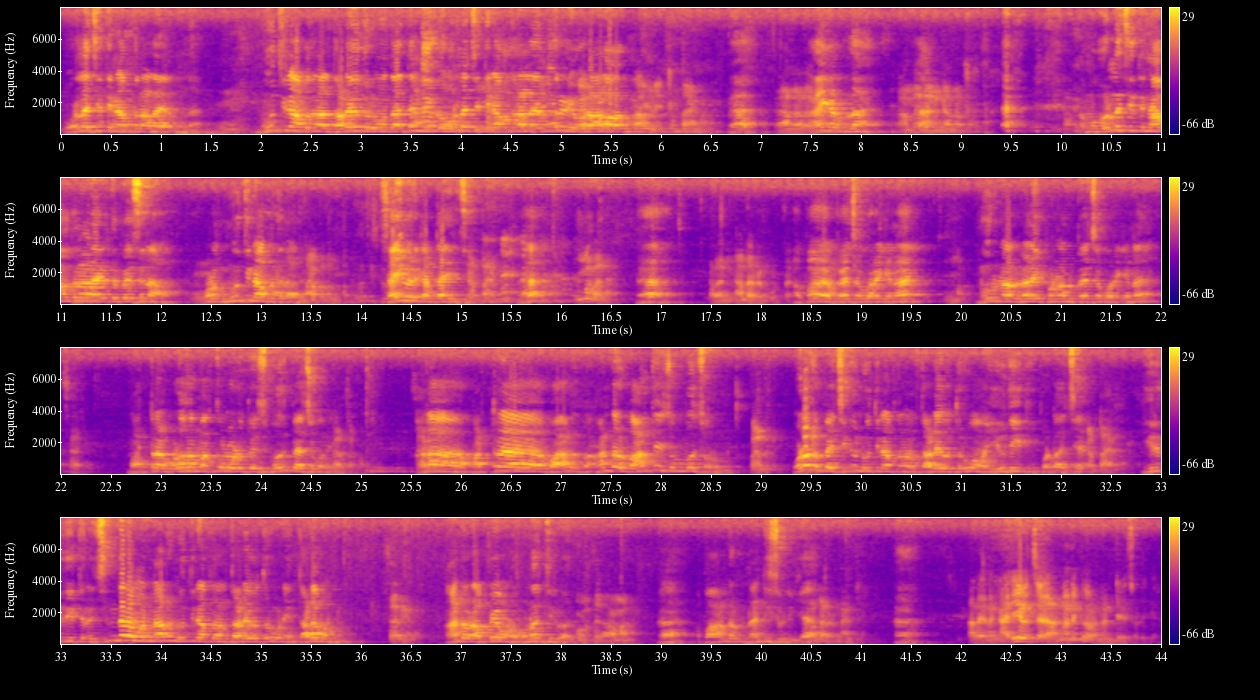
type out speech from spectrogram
ஒரு லட்சத்தி நாற்பத்தி நாலாயிரம் நூற்றி நாற்பத்தி நாலு தடை உத்தரவு வந்தா தான் நீங்க ஒரு லட்சத்தி நாற்பத்தி நாலாயிரத்துல நீ ஒரு ஆளாக முடியும். கட்டாயமாக ஆ, அதனால வாங்கிக்கணும்ல? அந்த எனக்கு நல்லது. நம்ம ஒரு லட்சத்தி நாற்பத்தி நாலாயிரத்தை பேசினா உனக்கு நூற்றி நாற்பத்தி நாலு. சைவர் கட் ஆயிடுச்சு. அப்ப பேச்சை குறைக்கணும். நூறு நாள் வேலைக்கு போனாலும் பேச்சை குறைக்கணும். மற்ற உலக மக்களோடு பேசும்போது பேச்சை குறைக்கணும். பார்த்துக்கோ ஆனா மற்ற வா- ஆண்டவர் வார்த்தையை சொல்லும்போது சொல்லணும் உலக பேச்சுக்கு நூத்தி நாற்பத்தி நாலு தடை உத்தரவு அவன் இருதயத்துக்கு போட்டாச்சு. கட்டாயம். இருதயத்துல சிந்தனை பண்ணாலும் நூத்தி நாற்பத்தி நாலு தடை உத்தரவு உன்னை தடை பண்ணும். சரிங்க. ஆண்டவர் அப்பயே உனக்கு உணர்த்திடுவார். ஆமாங்க. ஆ, அப்ப ஆண்டவருக்கு நன்றி சொல்லிக்க. நன்றி. ஆ, அதை எனக்கு அறிய வச்ச அண்ணனுக்கு ஒரு நன்றியை சொல்லிக்கிறேன்.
